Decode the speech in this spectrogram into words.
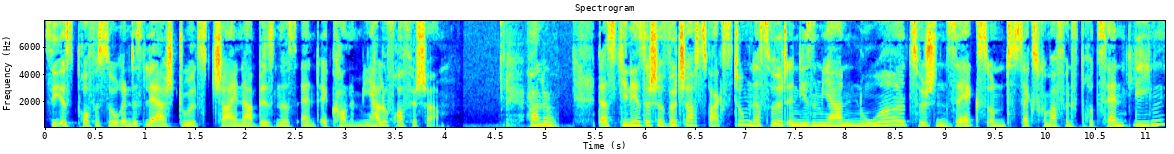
Sie ist Professorin des Lehrstuhls China Business and Economy. Hallo, Frau Fischer. Hallo. Das chinesische Wirtschaftswachstum, das wird in diesem Jahr nur zwischen 6 und 6,5 Prozent liegen.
